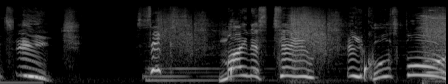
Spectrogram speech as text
points each. Six! Minus two equals four.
